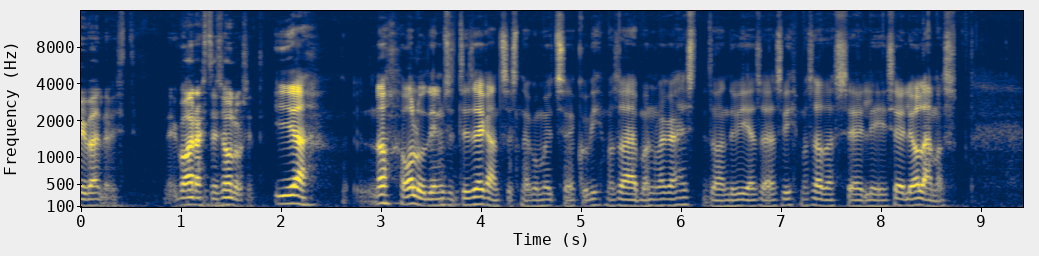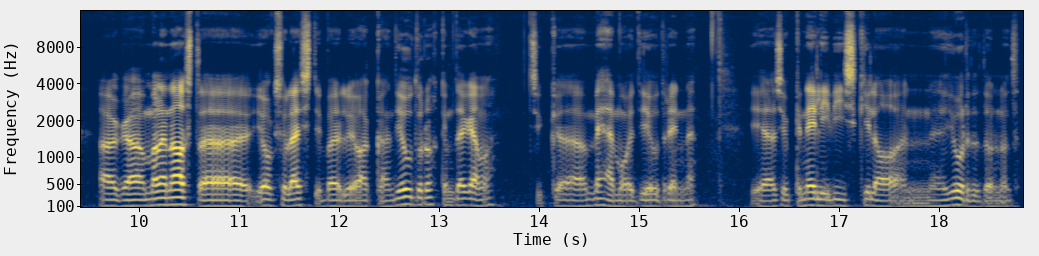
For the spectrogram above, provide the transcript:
võib öelda vist, nagu arvestades olusid. jah, noh, olud ilmselt ei seganud, sest nagu ma ütlesin, et kui vihma sajab, on väga hästi, tuhande viiesajas vihma sadas, see oli, see oli olemas aga ma olen aasta jooksul hästi palju hakanud jõudu rohkem tegema, niisugune mehe moodi jõutrenne, ja niisugune neli-viis kilo on juurde tulnud,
